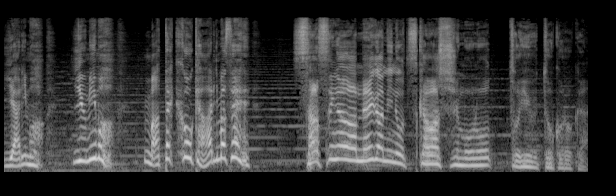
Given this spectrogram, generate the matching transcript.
槍も弓も全く効果ありません。さすがは女神の使わし者というところか。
